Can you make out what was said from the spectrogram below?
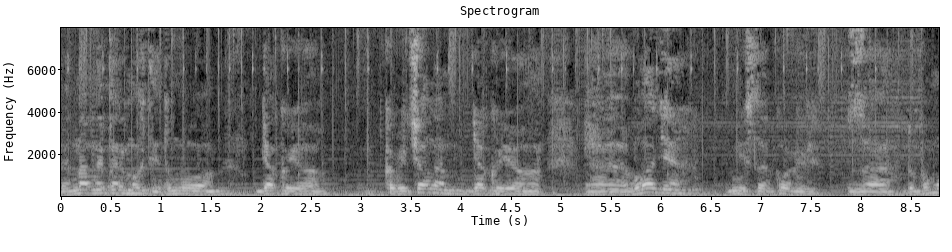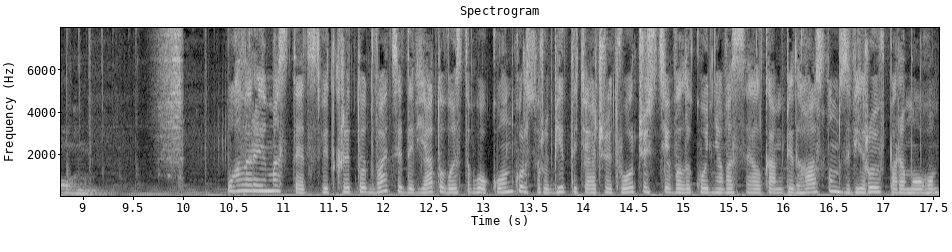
нам не перемогти. Тому дякую ковічанам, дякую е, владі міста Ковіль за допомогу. У галереї мистецтв відкрито 29-ту виставку конкурсу робіт дитячої творчості Великодня веселка під гаслом з вірою в перемогу.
